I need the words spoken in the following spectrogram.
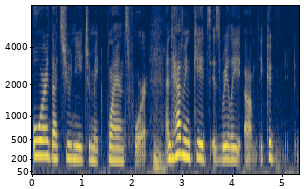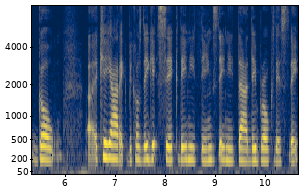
or that you need to make plans for. Mm. And having kids is really um, it could go uh, chaotic because they get sick, they need things, they need that, they broke this, they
